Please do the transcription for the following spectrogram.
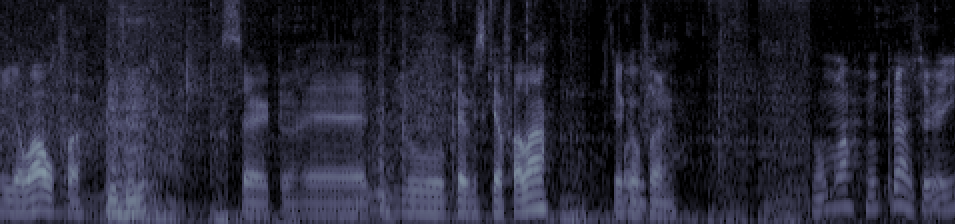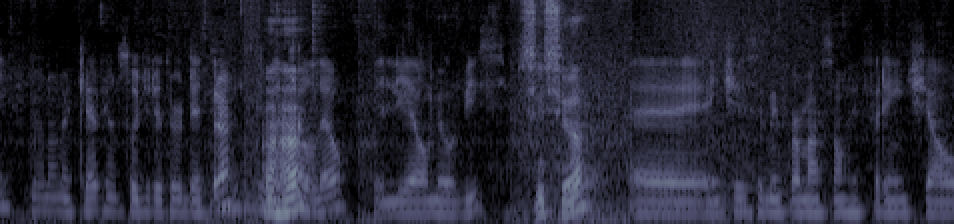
Ele é o Alpha? Uhum. Certo. É, o Kevin, você quer falar? Quer que eu fale? Vamos lá, um prazer aí. Meu nome é Kevin, eu sou o diretor do Detran. Esse aqui é o Léo, ele é o meu vice. Sim, senhor. É, a gente recebeu informação referente ao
